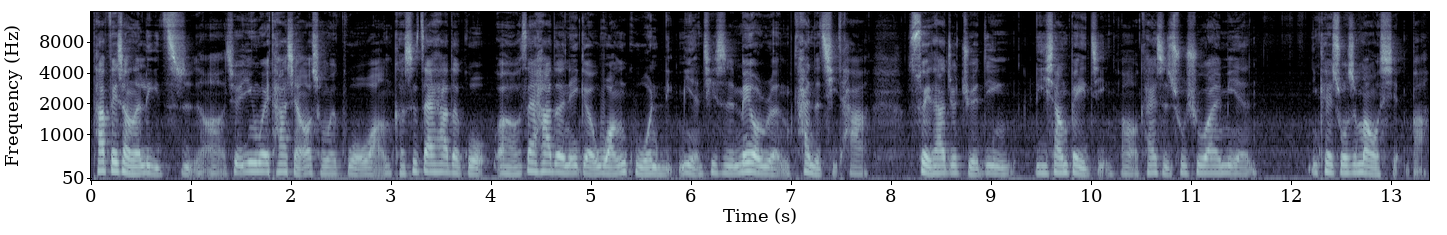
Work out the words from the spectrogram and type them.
他非常的励志啊，就因为他想要成为国王，可是在他的国呃，在他的那个王国里面，其实没有人看得起他，所以他就决定离乡背井啊，开始出去外面，你可以说是冒险吧，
